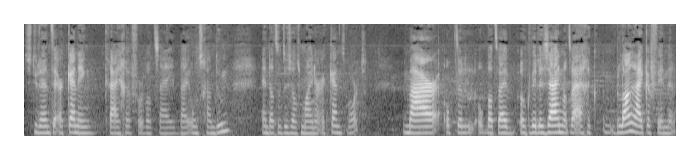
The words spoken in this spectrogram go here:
studenten erkenning krijgen voor wat zij bij ons gaan doen. En dat het dus als minor erkend wordt. Maar op, de, op wat wij ook willen zijn, wat wij eigenlijk belangrijker vinden,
